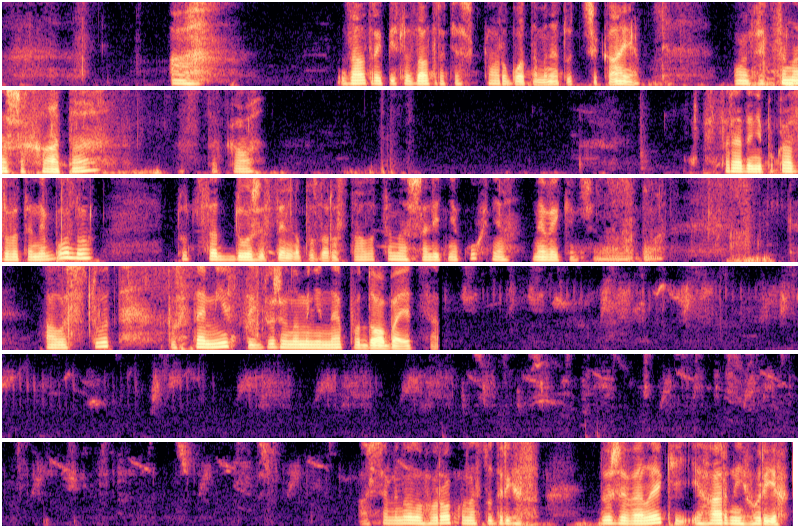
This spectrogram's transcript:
А завтра і післязавтра тяжка робота мене тут чекає. Отже, це наша хата. Ось така. Всередині показувати не буду. Тут все дуже сильно позаростало. Це наша літня кухня, не викінчена вона була. А ось тут пусте місце і дуже воно мені не подобається. Ще минулого року у нас тут ріс дуже великий і гарний горіх.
